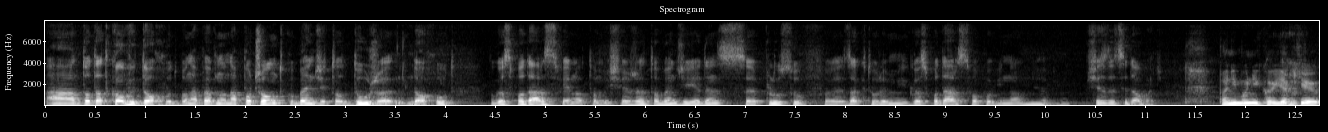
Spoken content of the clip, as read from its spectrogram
a dodatkowy dochód, bo na pewno na początku będzie to duży dochód w gospodarstwie, no to myślę, że to będzie jeden z plusów, za którymi gospodarstwo powinno wiem, się zdecydować. Pani Moniko, jakie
